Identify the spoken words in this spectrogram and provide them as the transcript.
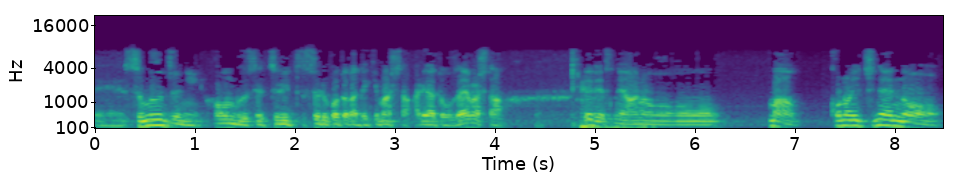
えースムーズに本部設立することができました。ありがとうございました。でですね、あのーまあ、この1年の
